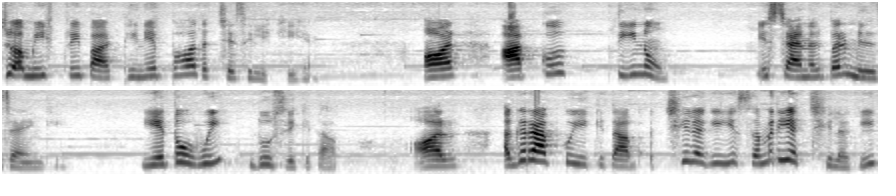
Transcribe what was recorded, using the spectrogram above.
जो अमीश त्रिपाठी ने बहुत अच्छे से लिखी है। और आपको तीनों इस चैनल पर मिल जाएँगी। ये तो हुई दूसरी किताब। और अगर आपको ये किताब अच्छी लगी, ये समरी अच्छी लगी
